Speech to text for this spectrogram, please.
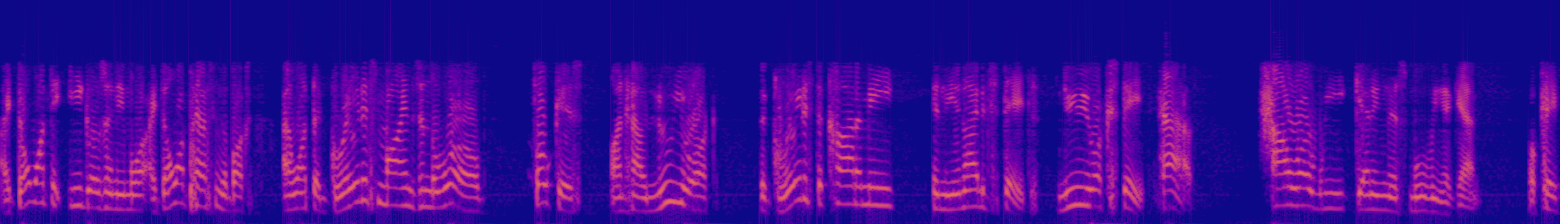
I don't want the egos anymore. I don't want passing the bucks. I want the greatest minds in the world focused on how New York, the greatest economy in the United States, New York State, has. How are we getting this moving again? Okay,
